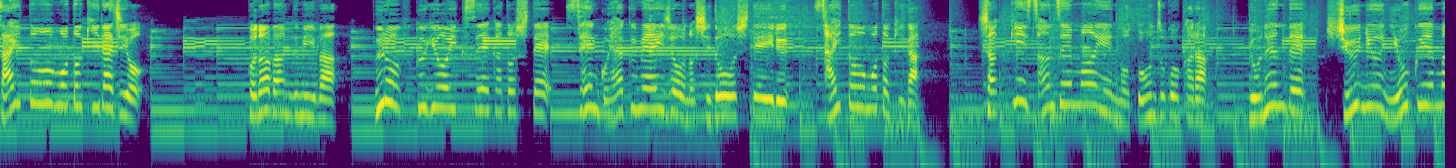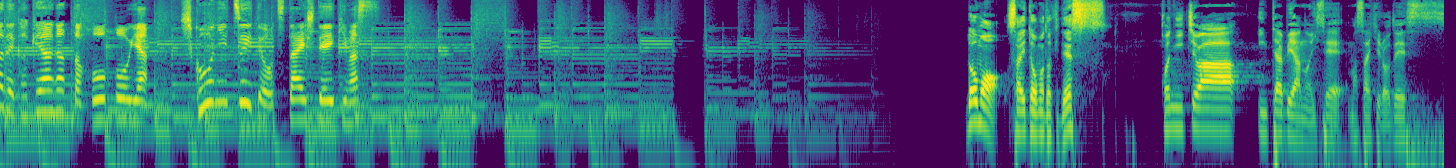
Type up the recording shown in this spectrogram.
斉藤元木ラジオこの番組はプロ副業育成家として1500名以上の指導をしている斉藤元木が借金3000万円のどん底から4年で収入2億円まで駆け上がった方法や思考についてお伝えしていきますどうも、斉藤元樹です。こんにちは。インタビュアーの伊勢正宏です。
